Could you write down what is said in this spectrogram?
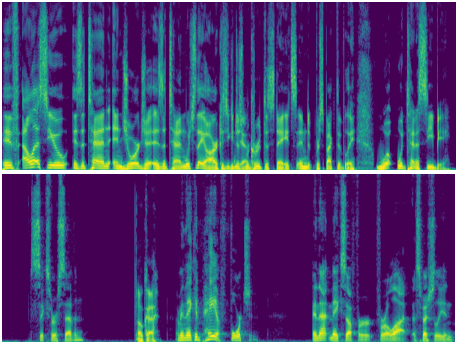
If LSU is a ten and Georgia is a ten, which they are, because you can just Yeah. recruit the states and respectively, what would Tennessee be? Six or a seven. Okay. I mean, they can pay a fortune, and that makes up for, for a lot, especially in,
